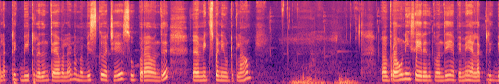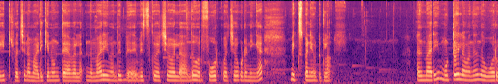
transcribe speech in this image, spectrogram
எலக்ட்ரிக் பீட்டர் எதுவும் தேவையில்லை. நம்ம விஸ்க்கு வச்சே சூப்பராக வந்து மிக்ஸ் பண்ணி விட்டுக்கலாம். ப்ரௌனி செய்கிறதுக்கு வந்து எப்பயுமே எலக்ட்ரிக் பீட்ரு வச்சு நம்ம அடிக்கணும்னு தேவையில்லை. இந்த மாதிரி வந்து விஸ்க் வச்சோ இல்லை வந்து ஒரு ஃபோர்க் வச்சோ கூட நீங்கள் மிக்ஸ் பண்ணி விட்டுக்கலாம். அது மாதிரி முட்டையில் வந்து இந்த ஒரு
